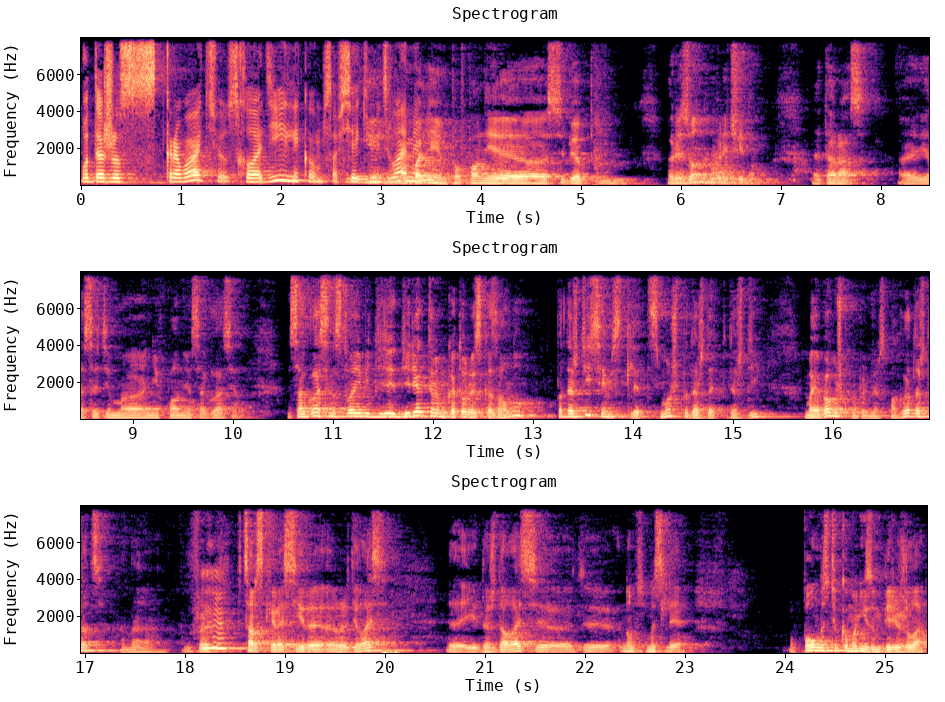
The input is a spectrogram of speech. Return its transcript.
Вот даже с кроватью, с холодильником, со всякими не, делами. Мы болеем по вполне э, себе резонным причинам. Это раз. Э, Я с этим э, не вполне согласен. Согласен с твоим ди- директором, который сказал, ну, подожди 70 лет, сможешь подождать, подожди. Моя бабушка, например, смогла дождаться. Она в, в царской России ро- родилась э, и дождалась, ну, в смысле, полностью коммунизм пережила.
